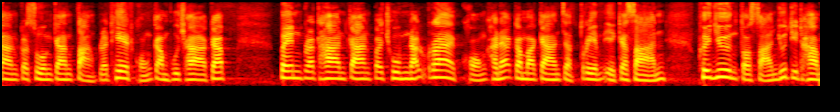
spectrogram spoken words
การกระทรวงการต่างประเทศของกัมพูชาครับ เป็นประธานการประชุมนัดแรกของคณะกรรมการจัดเตรียมเอกสาร เพื่อยื่นต่อศาลยุติธรรม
